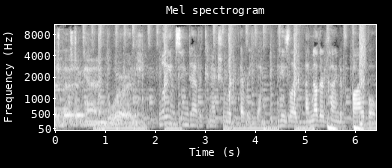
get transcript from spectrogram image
as best I can into words. William seemed to have a connection with everything. He's like another kind of Bible.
